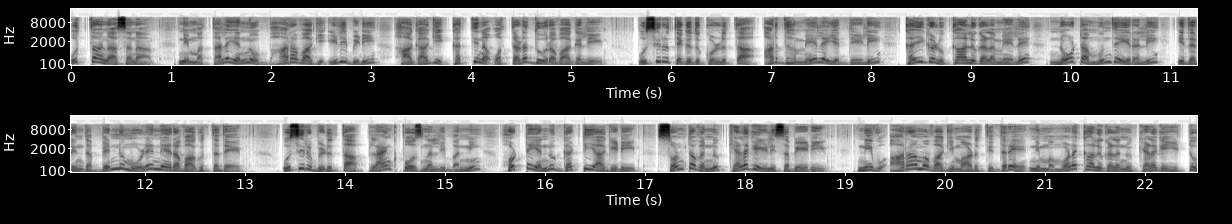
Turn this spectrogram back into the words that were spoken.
ಉತ್ತಾನಾಸನ ನಿಮ್ಮ ತಲೆಯನ್ನು ಭಾರವಾಗಿ ಇಳಿಬಿಡಿ, ಹಾಗಾಗಿ ಕತ್ತಿನ ಒತ್ತಡ ದೂರವಾಗಲಿ. ಉಸಿರು ತೆಗೆದುಕೊಳ್ಳುತ್ತಾ ಅರ್ಧ ಮೇಲೆ ಎದ್ದೇಳಿ, ಕೈಗಳು ಕಾಲುಗಳ ಮೇಲೆ ನೋಟ ಮುಂದೆ ಇರಲಿ, ಇದರಿಂದ ಬೆನ್ನುಮೂಳೆ ನೇರವಾಗುತ್ತದೆ. ಉಸಿರು ಬಿಡುತ್ತಾ ಪ್ಲ್ಯಾಂಕ್ ಪೋಸ್ನಲ್ಲಿ ಬನ್ನಿ, ಹೊಟ್ಟೆಯನ್ನು ಗಟ್ಟಿಯಾಗಿಡಿ, ಸೊಂಟವನ್ನು ಕೆಳಗೆ ಇಳಿಸಬೇಡಿ. ನೀವು ಆರಾಮವಾಗಿ ಮಾಡುತ್ತಿದ್ದರೆ ನಿಮ್ಮ ಮೊಣಕಾಲುಗಳನ್ನು ಕೆಳಗೆ ಇಟ್ಟು,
